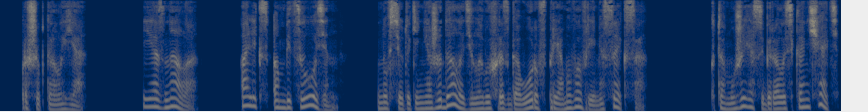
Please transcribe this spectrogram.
— прошептала я. Я знала, Алекс амбициозен, но все-таки не ожидала деловых разговоров прямо во время секса. К тому же я собиралась кончать,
